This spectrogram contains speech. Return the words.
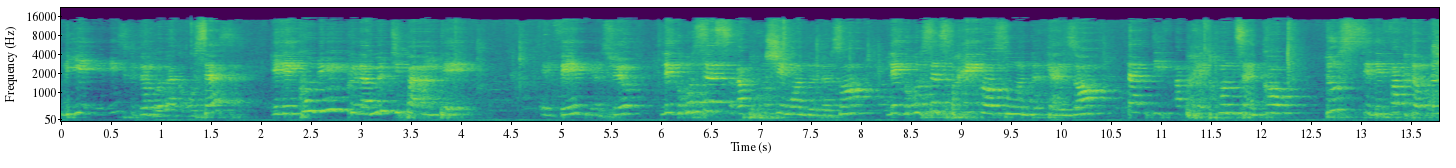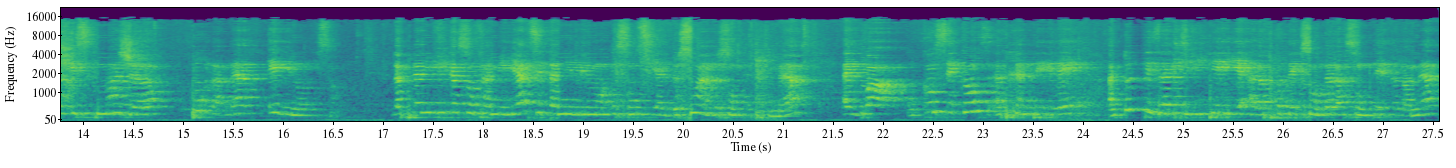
liée aux risques de la grossesse. Il est connu que la multiparité élevée, bien sûr, les grossesses rapprochées moins de 2 ans, les grossesses précoces moins de 15 ans, tardives après 35 ans, tous, c'est des facteurs de risque majeurs pour la mère et les nourrissons. La planification familiale, c'est un élément essentiel de soins de santé primaire. Elle doit, en conséquence, être intégrée à toutes les activités liées à la protection de la santé de la mère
